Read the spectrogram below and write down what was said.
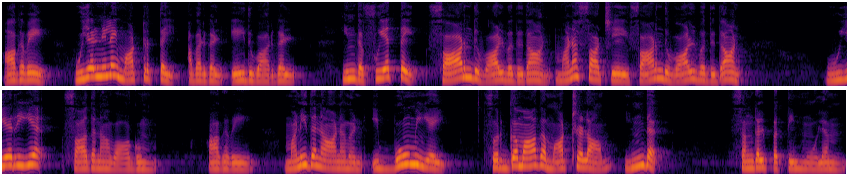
ஆகவே உயர்நிலை மாற்றத்தை அவர்கள் எய்துவார்கள். இந்த சுயத்தை சார்ந்து வாழ்வதுதான் மனசாட்சியை சார்ந்து வாழ்வதுதான் உயரிய சாதனாவாகும். ஆகவே மனிதனானவன் இப்பூமியை சொர்க்கமாக மாற்றலாம் இந்த சங்கல்பத்தின் மூலம்.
